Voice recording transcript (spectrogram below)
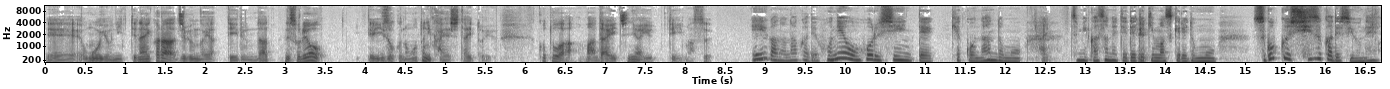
えー、思うようにいってないから自分がやっているんだ。で、それを遺族のもとに返したいということは、まあ、第一には言っています。映画の中で骨を掘るシーンって結構何度も積み重ねて出てきますけれども、はい、すごく静かですよね。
